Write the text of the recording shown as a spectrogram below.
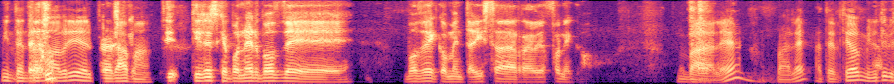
intentando abrir el programa. Tienes que poner voz de voz de comentarista radiofónico. Vale, vale. Atención, minuto y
